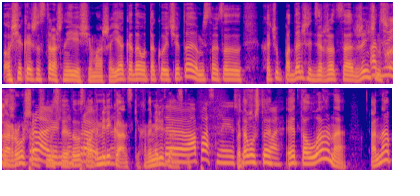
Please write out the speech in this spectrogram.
Вообще, конечно, страшные вещи, Маша. Я когда вот такое читаю, мне становится... Хочу подальше держаться от женщин, от женщин. в хорошем смысле этого слова. От американских. От американских. Это опасные Потому существа. что эта Лана, она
